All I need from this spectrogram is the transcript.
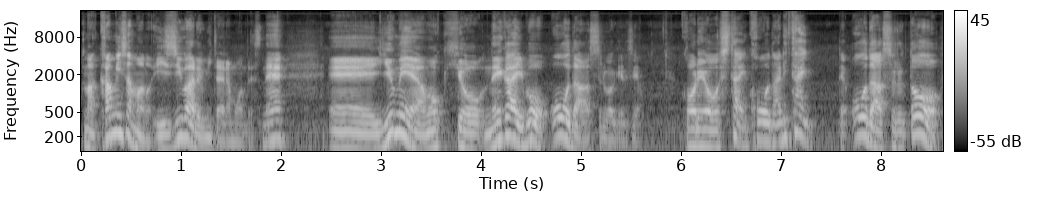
まあ神様の意地悪みたいなもんですね、えー夢や目標願いをオーダーするわけですよ。これをしたいこうなりたいってオーダーすると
